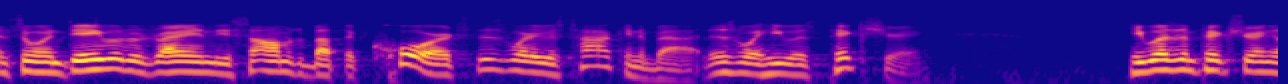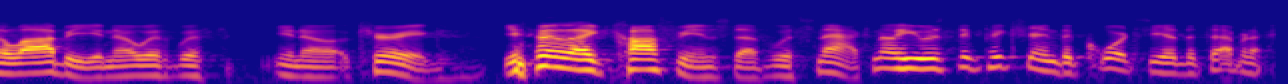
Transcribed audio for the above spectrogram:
And so when David was writing these Psalms about the courts, this is what he was talking about. This is what he was picturing. He wasn't picturing a lobby, you know, with, with you know, Keurigs you know, like coffee and stuff with snacks. No, he was picturing the courts here at the tabernacle.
